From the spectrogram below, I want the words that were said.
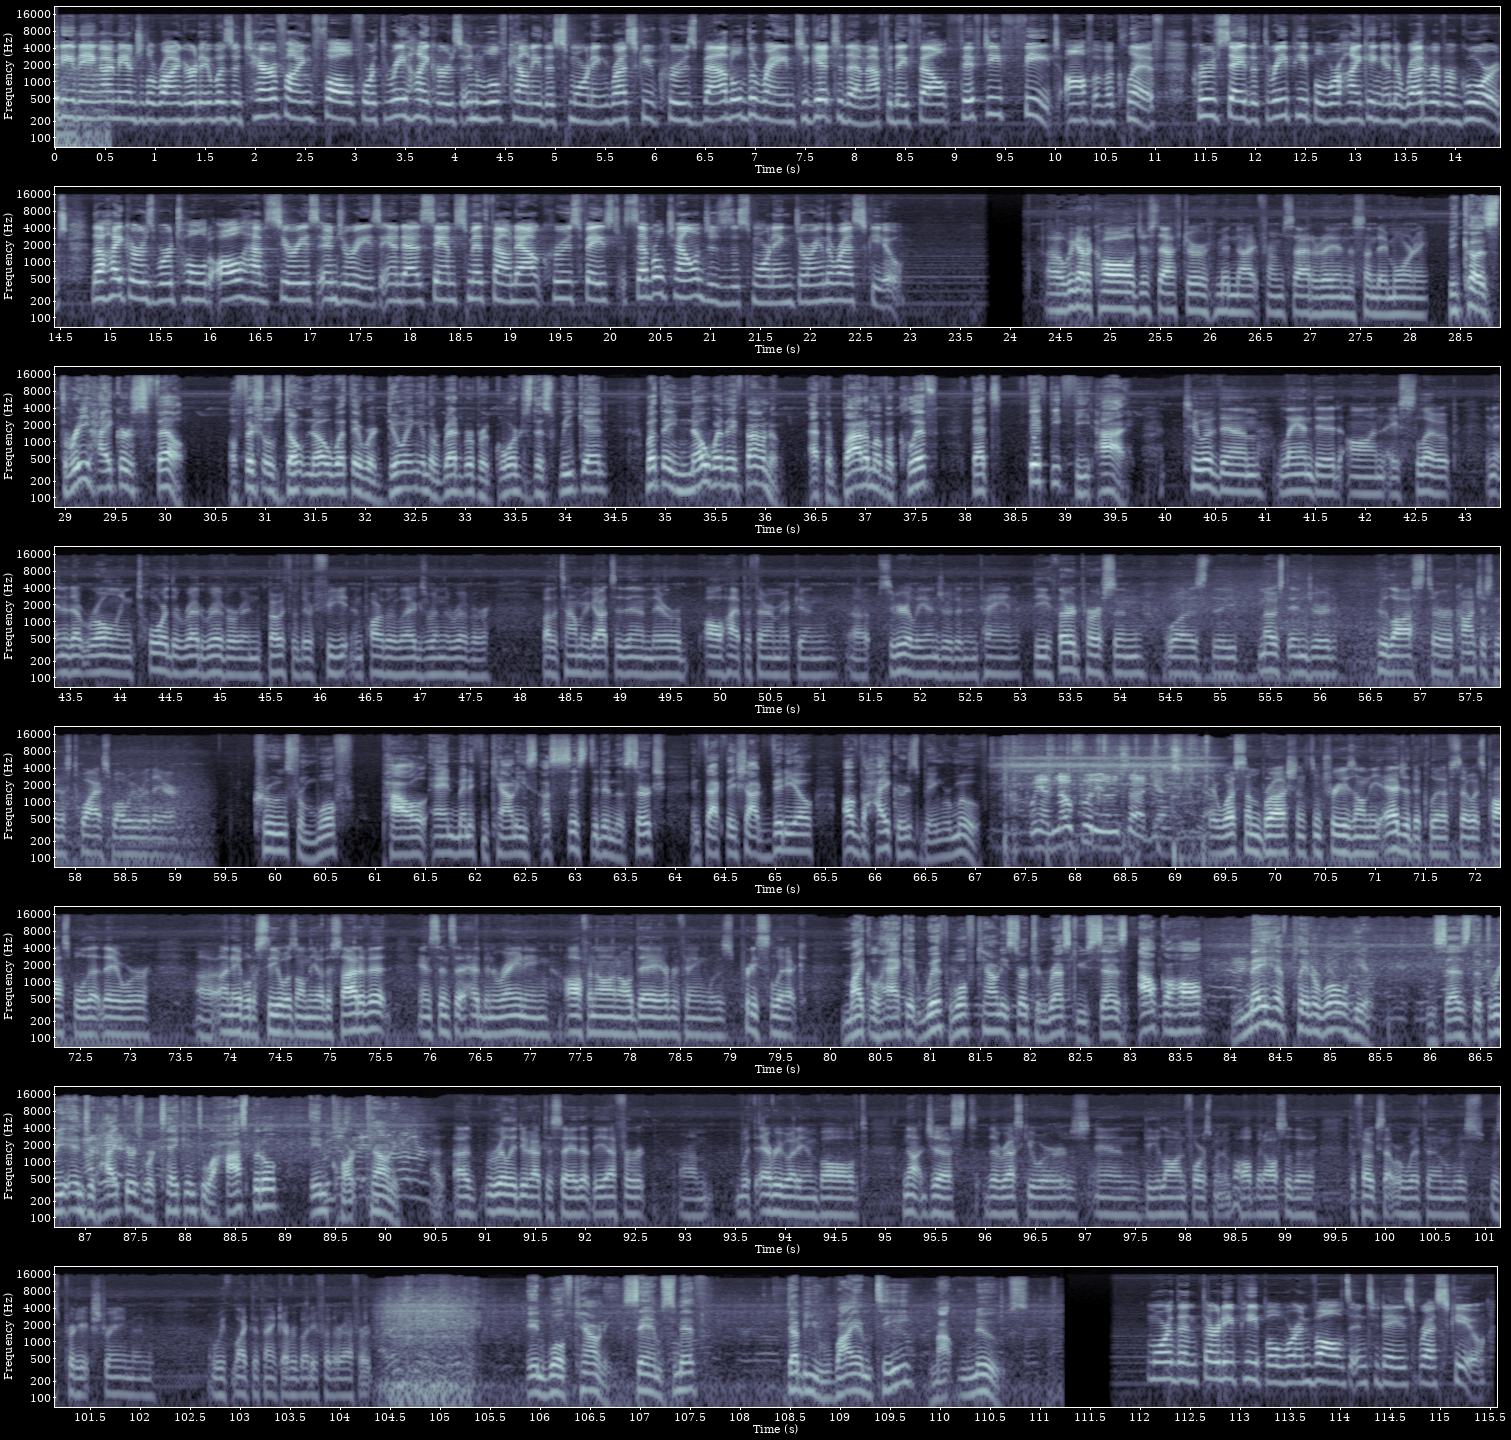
Good evening. I'm Angela Reigert. It was a terrifying fall for three hikers in Wolfe County this morning. Rescue crews battled the rain to get to them after they fell 50 feet off of a cliff. Crews say the three people were hiking in the Red River Gorge. The hikers were told all have serious injuries, and as Sam Smith found out, crews faced several challenges this morning during the rescue. Uh, we got a call just after midnight from Saturday into Sunday morning because three hikers fell. Officials don't know what they were doing in the Red River Gorge this weekend, but they know where they found them at the bottom of a cliff that's 50 feet high. Two of them landed on a slope and ended up rolling toward the Red River, and both of their feet and part of their legs were in the river. By the time we got to them, they were all hypothermic and uh, severely injured and in pain. The third person was the most injured who lost her consciousness twice while we were there. Crews from Wolfe, Powell, and Menifee counties assisted in the search. In fact, they shot video of the hikers being removed. We have no footing on this side, guys. There was some brush and some trees on the edge of the cliff, so it's possible that they were uh, unable to see what was on the other side of it. And since it had been raining off and on all day, everything was pretty slick. Michael Hackett with Wolfe County Search and Rescue says alcohol may have played a role here. He says the three injured hikers were taken to a hospital in Clark County. I, I really do have to say that the effort um, with everybody involved, not just the rescuers and the law enforcement involved, but also the, the folks that were with them was, was pretty extreme and we'd like to thank everybody for their effort. In Wolfe County, Sam Smith, WYMT Mountain News. More than 30 people were involved in today's rescue.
